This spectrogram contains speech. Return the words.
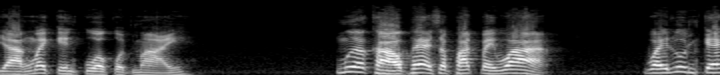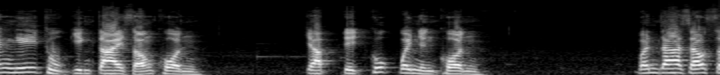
อย่างไม่เกรงกลัวกฎหมาย เมื่อข่าวแพร่สะพัดไปว่า วัยรุ่นแก๊งนี้ถูกยิงตายสองคน จับติดคุกไปหนึ่งคน บรรดาส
